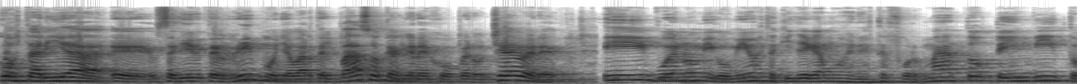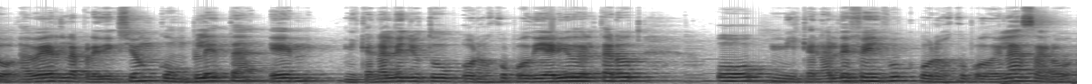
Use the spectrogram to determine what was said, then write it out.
Costaría eh, seguirte el ritmo, llevarte el paso, cangrejo, pero chévere. Y bueno, amigo mío, hasta aquí llegamos en este formato. Te invito a ver la predicción completa en mi canal de YouTube Horóscopo Diario del Tarot o mi canal de Facebook Horóscopo de Lázaro.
